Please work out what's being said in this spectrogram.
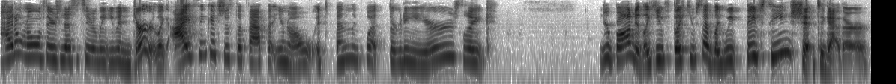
I don't know if there's necessarily even dirt. Like, I think it's just the fact that, you know, it's been like, what, 30 years? Like, you're bonded. Like you've, like you said, like we, they've seen shit together.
